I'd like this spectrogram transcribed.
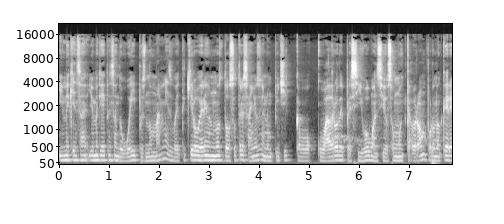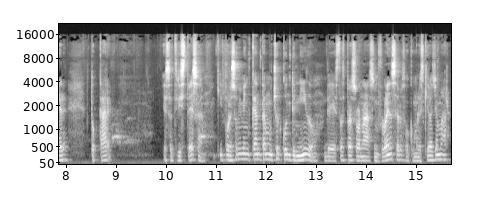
Y yo me, quedé, pensando, güey, pues no mames, güey, te quiero ver en unos dos o tres años en un pinche cuadro depresivo o ansioso muy cabrón por no querer tocar esa tristeza. Y por eso a mí me encanta mucho el contenido de estas personas influencers o como les quieras llamar.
